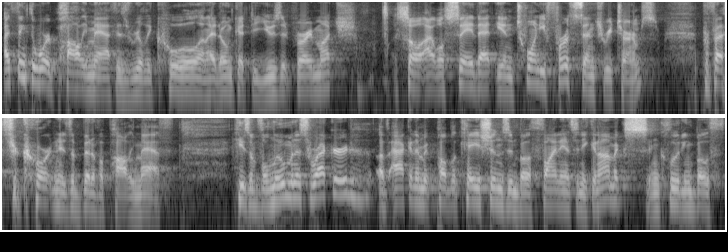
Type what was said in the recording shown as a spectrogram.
I think the word polymath is really cool and I don't get to use it very much. So I will say that in 21st century terms, Professor Gorton is a bit of a polymath. He's a voluminous record of academic publications in both finance and economics, including both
